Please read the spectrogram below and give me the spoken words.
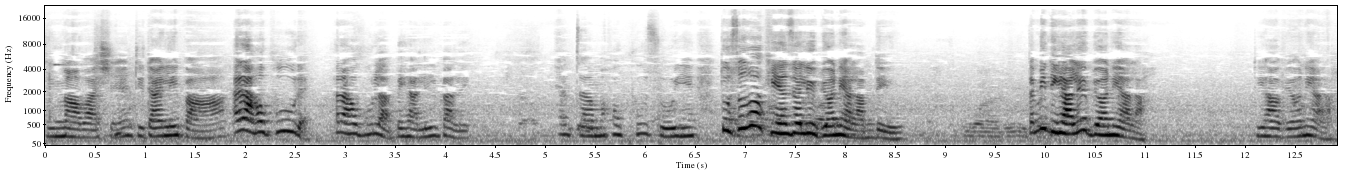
ဒီမှာပါရှင်ဒီတိုင်းလေးပါအဲ့ဒါဟုတ်ဘူးတဲ့အဲ့ဒါဟုတ်ဘူးလားဘေဟာလေးပါလေအဲ့ဒါမဟုတ်ဘူးဆိုရင်သူစိုးစိုးခရမ်းဆွဲလေးကိုပြောနေရလားမသိဘူးတမိဒီဟာလေးကိုပြောနေရလားဒီဟာကိုပြောနေရလား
